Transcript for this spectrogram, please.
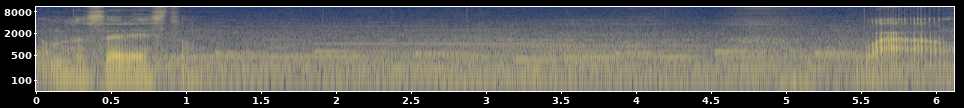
vamos a hacer esto. Wow.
